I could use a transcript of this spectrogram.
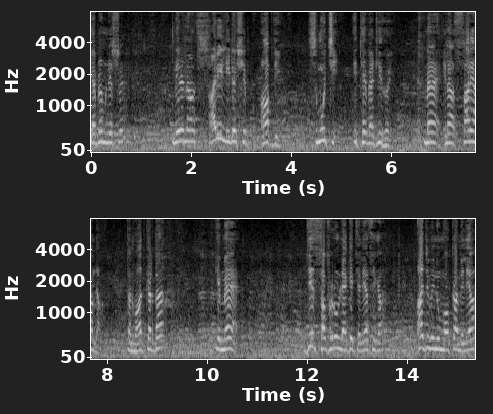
ਕੈਬਨਿਟ ਮਿਨਿਸਟਰ ਮੇਰੇ ਨਾਲ ਸਾਰੀ ਲੀਡਰਸ਼ਿਪ ਆਪ ਦੀ ਸਮੂਚੀ ਇੱਥੇ ਬੈਠੀ ਹੋਈ ਮੈਂ ਇਹਨਾਂ ਸਾਰਿਆਂ ਦਾ ਧੰਨਵਾਦ ਕਰਦਾ ਕਿ ਮੈਂ ਜਿਸ ਸਫ਼ਰ ਨੂੰ ਲੈ ਕੇ ਚੱਲਿਆ ਸੀਗਾ, ਅੱਜ ਮੈਨੂੰ ਮੌਕਾ ਮਿਲਿਆ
